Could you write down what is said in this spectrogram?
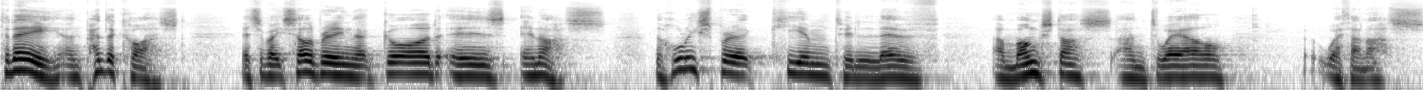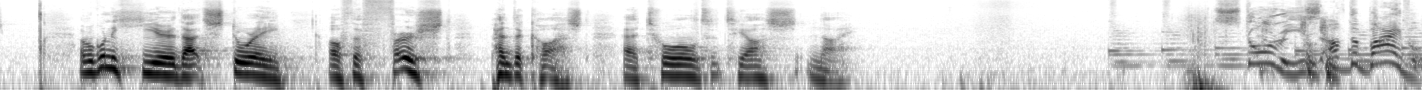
Today, on Pentecost, it's about celebrating that God is in us. The Holy Spirit came to live amongst us and dwell within us. And we're going to hear that story of the first Pentecost uh, told to us now. Stories of the Bible.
